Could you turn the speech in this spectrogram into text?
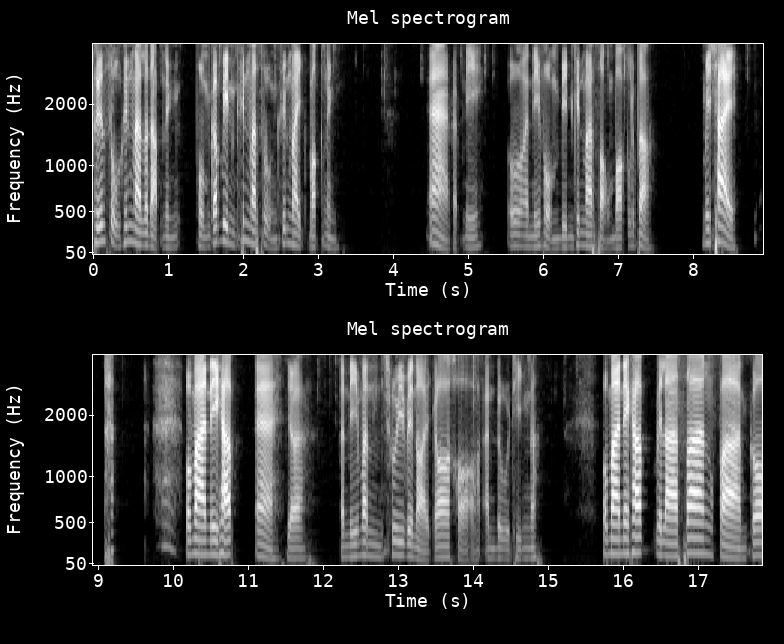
พื้นสูงขึ้นมาระดับหนึ่ง ผมก็บินขึ้นมาสูงขึ้นมาอีกบล็อกหนึ่ง อ่า แบบนี้ โอ้ อันนี้ผมบินขึ้นมาสองบล็อกหรือเปล่า ไม่ใช่ ประมาณนี้ครับ อ่า เดี๋ยว อันนี้มันชุยไปหน่อยก็ขออันดูทิ้งเนาะ ประมาณนี้ครับ เวลาสร้างฟาร์มก็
